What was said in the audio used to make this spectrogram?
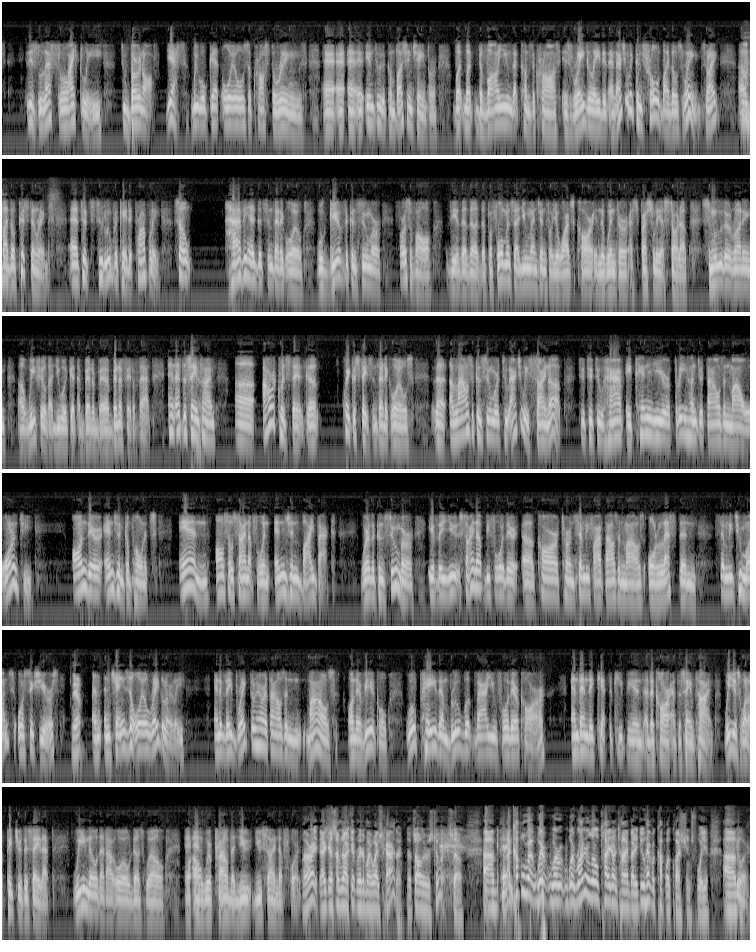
it is less likely to burn off. Yes, we will get oils across the rings and, and into the combustion chamber, but, but the volume that comes across is regulated and actually controlled by those rings, right? Uh, mm-hmm. By the piston rings uh, to, to lubricate it properly. So having a good synthetic oil will give the consumer first of all, the, the, the, the, performance that you mentioned for your wife's car in the winter, especially a startup, smoother running, uh, we feel that you would get a better benefit of that. And at the same yeah. time, uh, our uh, Quaker State synthetic oils that allows the consumer to actually sign up to, to, to have a 10 year, 300,000 mile warranty on their engine components and also sign up for an engine buyback where the consumer, if they use, sign up before their uh, car turns 75,000 miles or less than 72 months or six years, Yeah. and, and change the oil regularly, and if they break 300,000 miles on their vehicle, we'll pay them blue book value for their car, and then they get to keep the uh, the car at the same time. We just want a picture to say that we know that our oil does well, and, Well, and we're proud that you you signed up for it. All right. I guess I'm not getting rid of my wife's car then. That's all there is to it. So, um, a couple. We're we're we're running a little tight on time, but I do have a couple of questions for you. Um, Sure.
